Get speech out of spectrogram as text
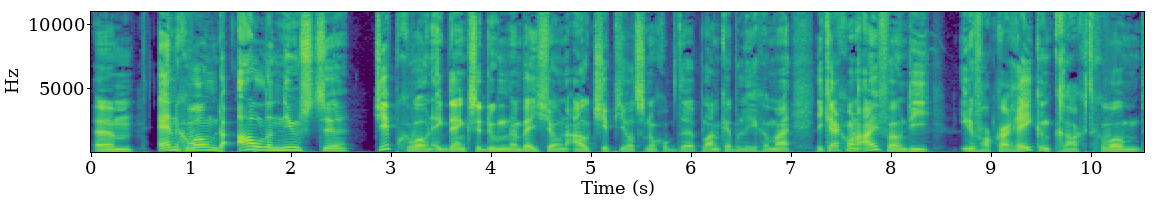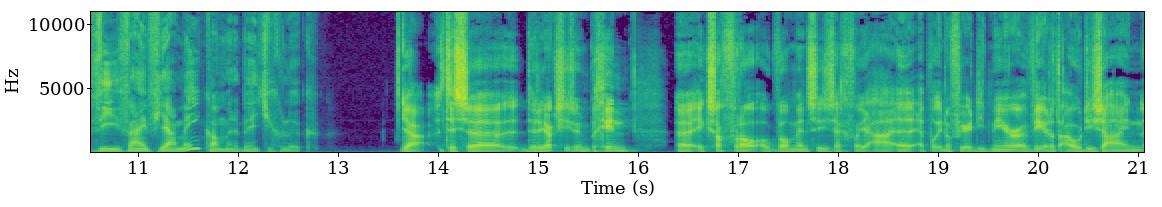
Um, en gewoon de allernieuwste chip gewoon. Ik denk ze doen een beetje zo'n oud chipje wat ze nog op de plank hebben liggen. Maar je krijgt gewoon een iPhone die in ieder geval qua rekenkracht gewoon 4, 5 jaar mee kan met een beetje geluk. Ja, het is de reacties in het begin uh, ik zag vooral ook wel mensen die zeggen van ja, uh, Apple innoveert niet meer, uh, weer dat oude design,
